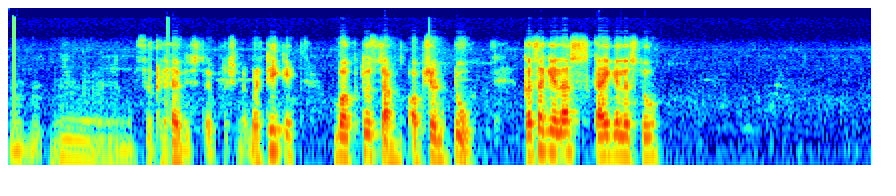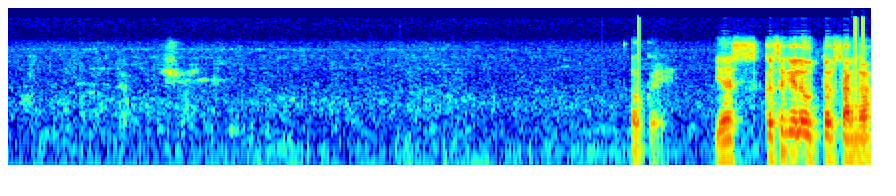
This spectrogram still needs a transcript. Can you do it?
हम्म, सुटल्या दिसतोय प्रश्न. बरं ठीक आहे. बघ तूच सांग. ऑप्शन टू कसा केलास? काय केलंस तू? ओके यस कसं केलं उत्तर सांगा?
